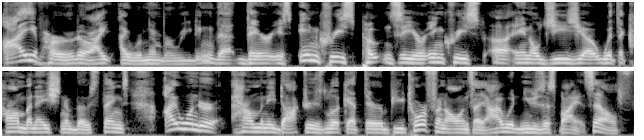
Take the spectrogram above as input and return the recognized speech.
I have heard, or I, I remember reading, that there is increased potency or increased uh, analgesia with the combination of those things. I wonder how many doctors look at their butorphanol and say, I wouldn't use this by itself.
